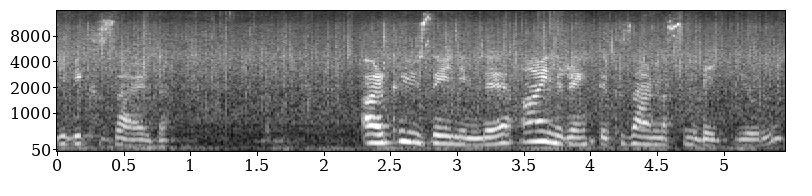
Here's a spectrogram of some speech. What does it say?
gibi kızardı. Arka yüzeyinin aynı renkte kızarmasını bekliyoruz.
